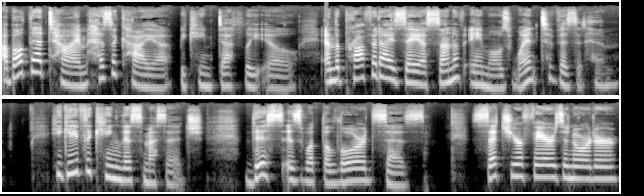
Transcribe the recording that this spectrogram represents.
About that time, Hezekiah became deathly ill, and the prophet Isaiah, son of Amos, went to visit him. He gave the king this message This is what the Lord says Set your affairs in order,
